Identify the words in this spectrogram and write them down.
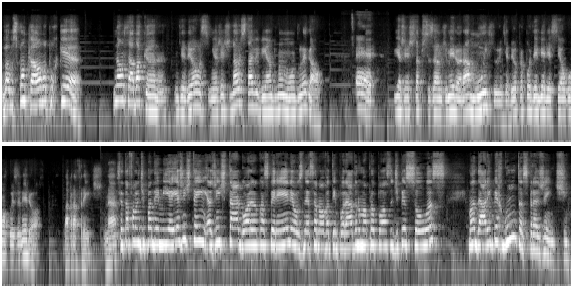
vamos com calma, porque não está bacana, entendeu? Assim, a gente não está vivendo num mundo legal. É. E a gente está precisando de melhorar muito, entendeu? Para poder merecer alguma coisa melhor lá para frente, né? Você está falando de pandemia e a gente tem, a gente está agora com as Perennials nessa nova temporada numa proposta de pessoas mandarem perguntas pra gente.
